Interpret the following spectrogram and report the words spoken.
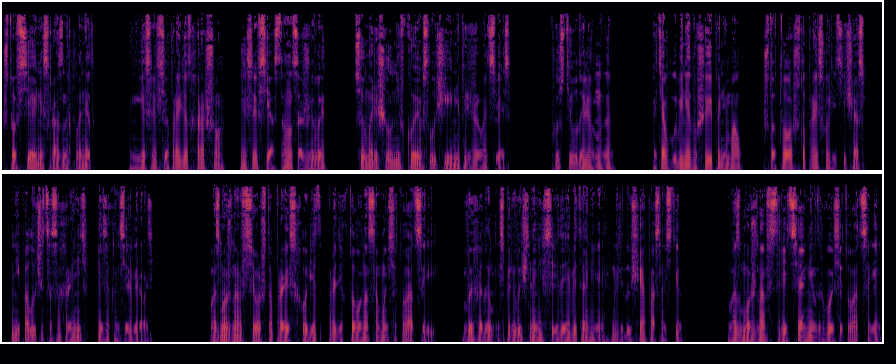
что все они с разных планет. И если все пройдет хорошо, если все останутся живы, Сема решил ни в коем случае не прерывать связь. Пусть и удаленную. Хотя в глубине души и понимал, что то, что происходит сейчас, не получится сохранить и законсервировать. Возможно, все, что происходит, продиктовано самой ситуацией, выходом из привычной среды обитания, грядущей опасностью. Возможно, встреться они в другой ситуации,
